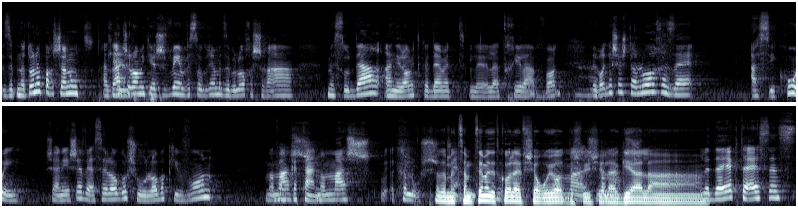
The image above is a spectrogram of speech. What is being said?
זה נתון לפרשנות. אז כן. עד שלא מתיישבים וסוגרים את זה בלוח השראה מסודר, אני לא מתקדמת ל- להתחיל לעבוד. וברגע שיש את הלוח הזה, הסיכוי שאני אשב ואעשה לוגו שהוא לא בכיוון, ממש, קטן. ממש קלוש. את כן. מצמצמת את כל האפשרויות ממש, בשביל. שלהגיע ל... לדייק את האסנס,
